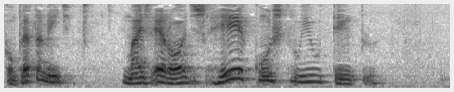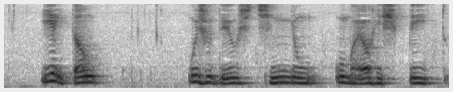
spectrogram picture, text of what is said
completamente. Mas Herodes reconstruiu o templo. E então os judeus tinham o maior respeito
